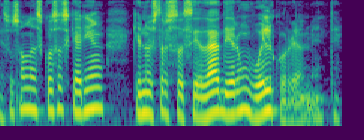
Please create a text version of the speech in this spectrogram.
Esas son las cosas que harían que nuestra sociedad diera un vuelco realmente.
